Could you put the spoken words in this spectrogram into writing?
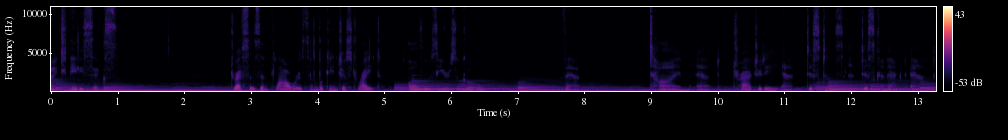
1986. Dresses and flowers and looking just right all those years ago. Then, time and tragedy and distance and disconnect, and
